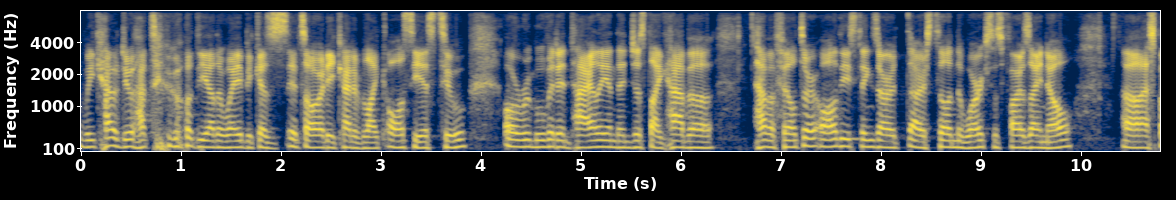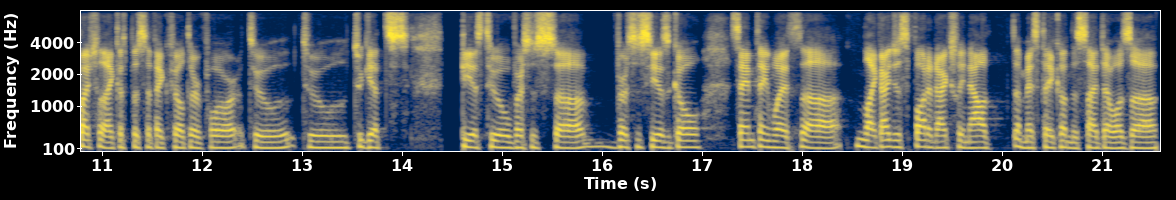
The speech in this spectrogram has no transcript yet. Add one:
we kind of do have to go the other way because it's already kind of like all CS2, or remove it entirely and then just like have a have a filter. All these things are are still in the works as far as I know. Uh, especially like a specific filter for to to to get CS2 versus uh, versus CS:GO. Same thing with uh, like I just spotted actually now a mistake on the site that was uh,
